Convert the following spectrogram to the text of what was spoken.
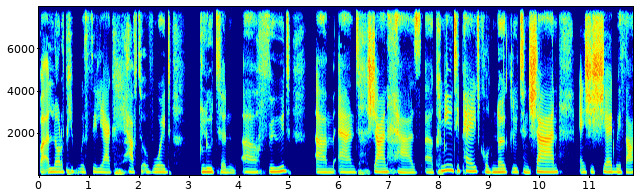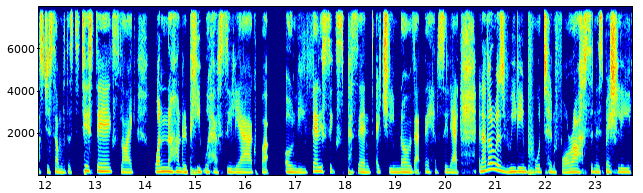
but a lot of people with celiac have to avoid gluten uh, food. Um, and Shan has a community page called No Gluten Shan, and she shared with us just some of the statistics. Like one in a hundred people have celiac, but only 36% actually know that they have celiac. And I thought it was really important for us, and especially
